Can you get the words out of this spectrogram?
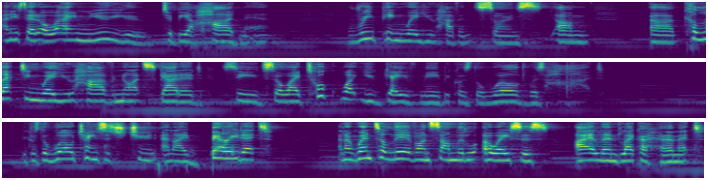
And he said, Oh, I knew you to be a hard man, reaping where you haven't sown, um, uh, collecting where you have not scattered seeds. So I took what you gave me because the world was hard because the world changed its tune and I buried it. And I went to live on some little oasis island like a hermit,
